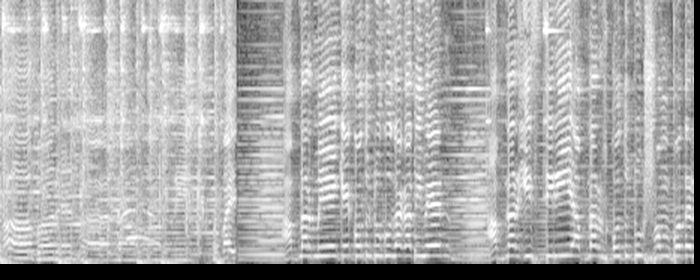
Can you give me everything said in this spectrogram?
খবর জানি ও ভাই, আপনার মেয়েকে কতটুকু জায়গা দিবেন? আপনার স্ত্রী আপনার কতটুকু সম্পদের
